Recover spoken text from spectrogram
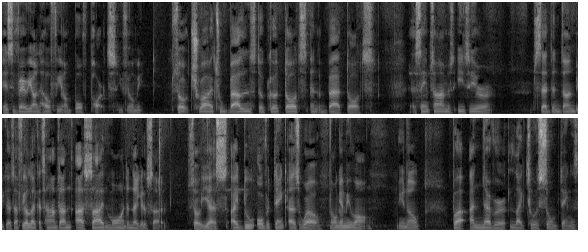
it's very unhealthy on both parts. You feel me? So try to balance the good thoughts and the bad thoughts. At the same time, it's easier said than done because I feel like at times I, I side more on the negative side. So, yes, I do overthink as well. Don't get me wrong. You know, but I never like to assume things.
